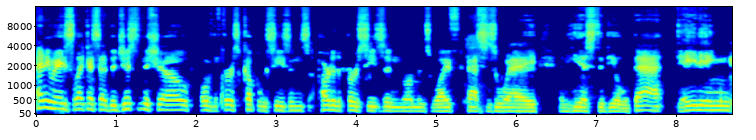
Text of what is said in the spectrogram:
anyways, like I said, the gist of the show over the first couple of seasons, part of the first season, Norman's wife passes away and he has to deal with that, dating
